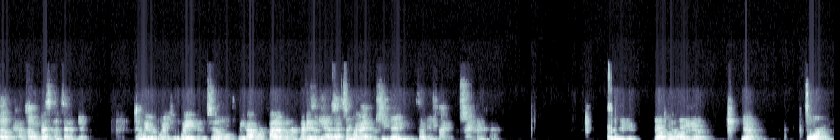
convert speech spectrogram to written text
oh, council. Oh, it was consent. Yeah. And we were going to wait until we got more caught up on our. Is it- Yeah, at that time, I hadn't received any financial. Right. Have we gotten our audit yet? Yeah. So, um,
